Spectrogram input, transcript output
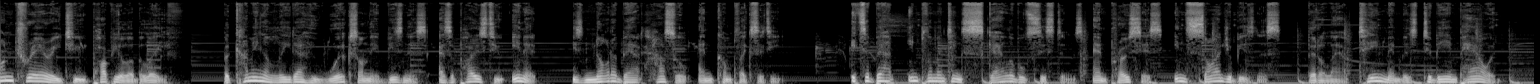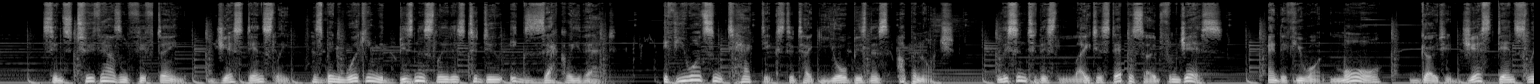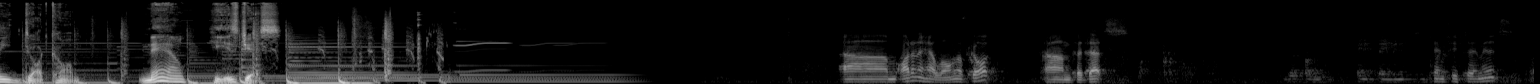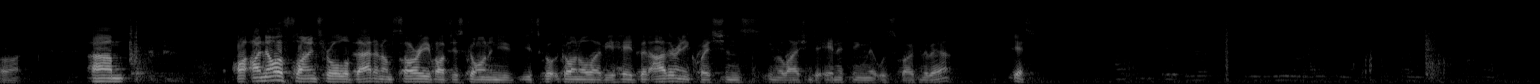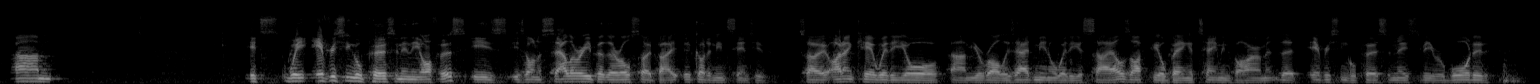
Contrary to popular belief, becoming a leader who works on their business as opposed to in it is not about hustle and complexity. It's about implementing scalable systems and process inside your business that allow team members to be empowered. Since 2015, Jess Densley has been working with business leaders to do exactly that. If you want some tactics to take your business up a notch, listen to this latest episode from Jess. And if you want more, go to jessdensley.com. Now, here's Jess. Um, I don't know how long I've got, um, but that's 10, 15 minutes? All right. Um, I, I know I've flown through all of that, and I'm sorry if I've just gone and you, got- gone all over your head, but are there any questions in relation to anything that was spoken about? Yes. Um, it's we every single person in the office is is on a salary, but they're also got an incentive. So I don't care whether your um, your role is admin or whether you're sales. I feel being a team environment that every single person needs to be rewarded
